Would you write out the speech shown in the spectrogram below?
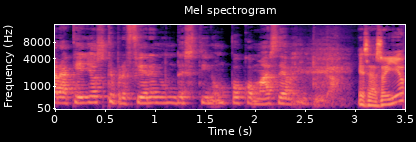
para aquellos que prefieren un destino un poco más de aventura. Esa soy yo.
